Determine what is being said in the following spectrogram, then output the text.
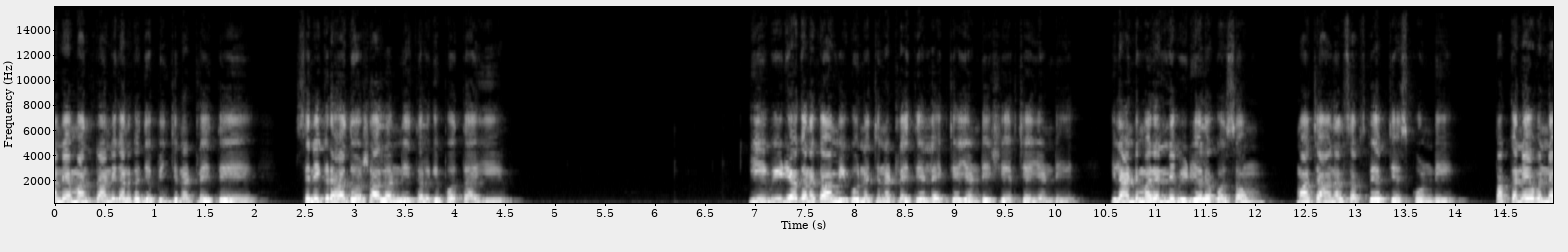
అనే మంత్రాన్ని గనక జపించినట్లయితే శనిగ్రహ దోషాలన్నీ తొలగిపోతాయి. ఈ వీడియో గనక మీకు నచ్చినట్లయితే లైక్ చేయండి షేర్ చేయండి. ఇలాంటి మరిన్ని వీడియోల కోసం మా ఛానల్ సబ్స్క్రైబ్ చేసుకోండి. పక్కనే ఉన్న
